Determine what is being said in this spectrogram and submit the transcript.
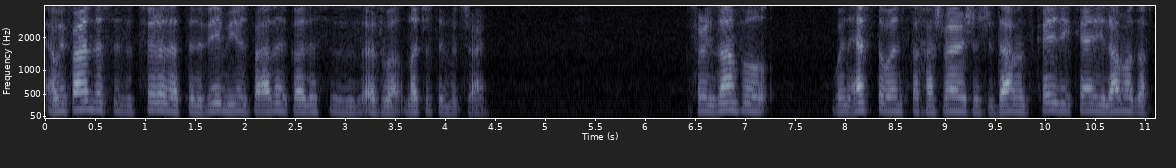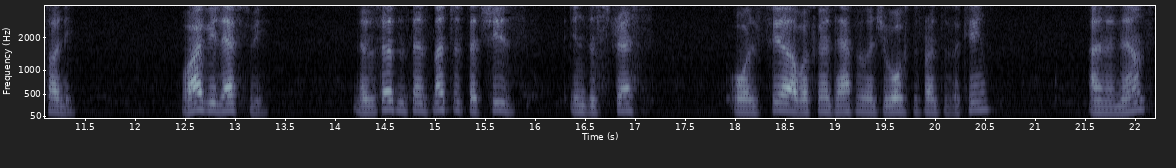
And we find this is a tefillah that the Nevi'im used by other goddesses as well, not just in Mitzrayim. For example, when Esther went to Chashverish and she davens, Keli, Keli, Lama Zavtani. Why have you left me? There's a certain sense, not just that she's in distress or in fear of what's going to happen when she walks in front of the king, unannounced.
